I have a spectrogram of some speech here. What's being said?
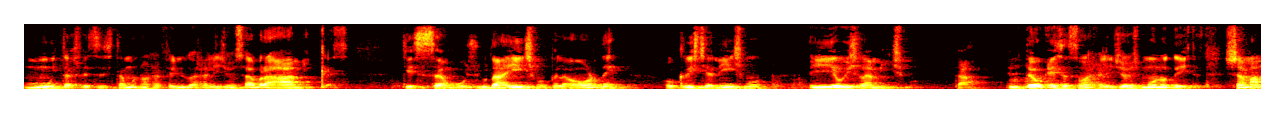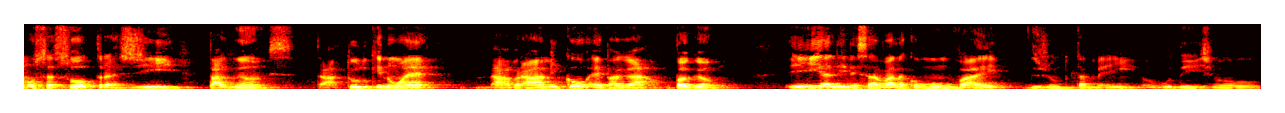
muitas vezes estamos nos referindo às religiões abraâmicas, que são o judaísmo, pela ordem, o cristianismo e o islamismo. Tá? Então, uhum. essas são as religiões monoteístas. Chamamos as outras de pagãs. Tá? Tudo que não é abraâmico é pagão, pagão. E ali nessa vala comum vai junto também budismo,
